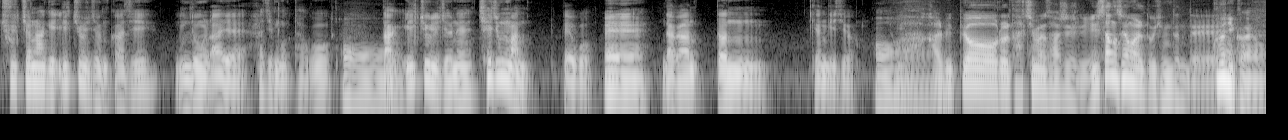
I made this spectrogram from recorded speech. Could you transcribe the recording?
출전하기 일주일 전까지 운동을 아예 하지 못하고 어, 딱 일주일 전에 체중만 빼고 예, 예. 나갔던 경기죠. 어, 야, 갈비뼈를 다치면 사실 일상생활도 힘든데. 그러니까요.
